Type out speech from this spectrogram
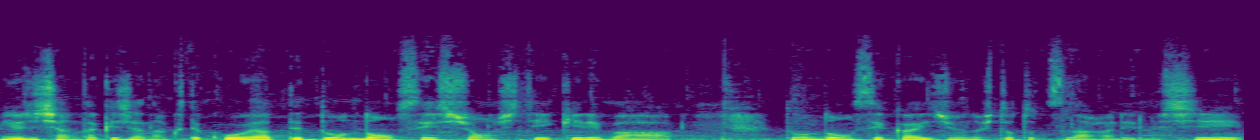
ミュージシャンだけじゃなくてこうやってどんどんセッションしていければどんどん世界中の人とつながれるし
